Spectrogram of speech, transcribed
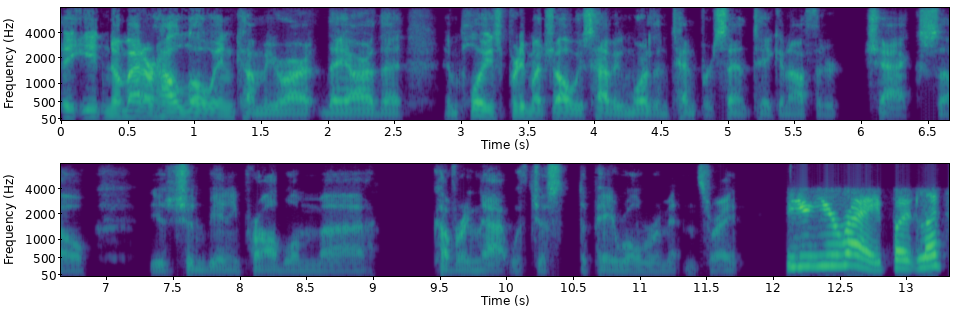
It- no matter how low income you are, they are the employees pretty much always having more than ten percent taken off their checks. So it shouldn't be any problem uh, covering that with just the payroll remittance, right? You're, you're right, but let's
